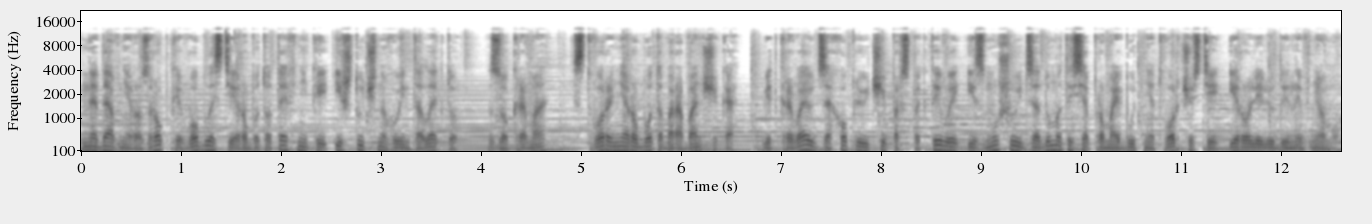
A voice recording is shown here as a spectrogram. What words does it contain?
Недавні розробки в області робототехніки і штучного інтелекту, зокрема, створення робота-барабанщика, відкривають захоплюючі перспективи і змушують задуматися про майбутнє творчості і ролі людини в ньому.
